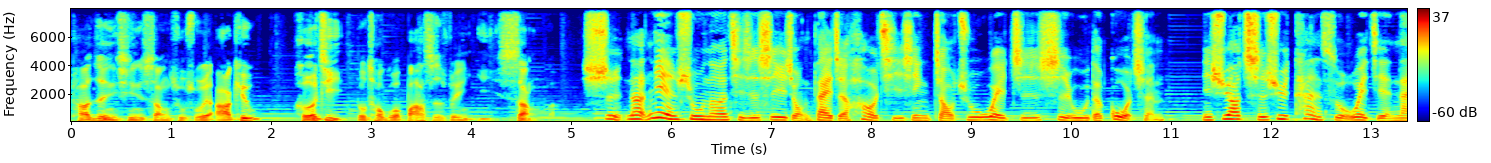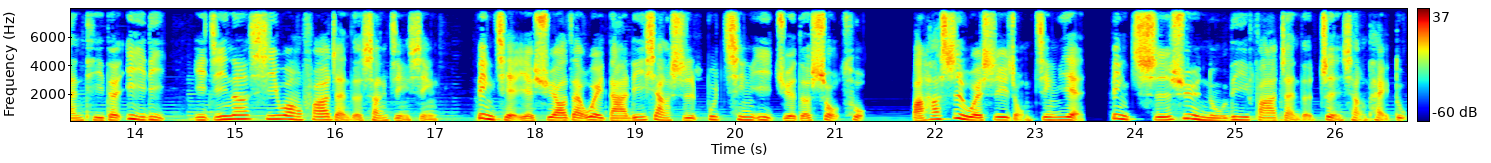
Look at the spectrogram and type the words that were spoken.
他韧性商数，所谓 RQ。合计都超过八十分以上了。是，那念书呢，其实是一种带着好奇心找出未知事物的过程。你需要持续探索未解难题的毅力，以及呢希望发展的上进心，并且也需要在未达理想时不轻易觉得受挫，把它视为是一种经验，并持续努力发展的正向态度。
